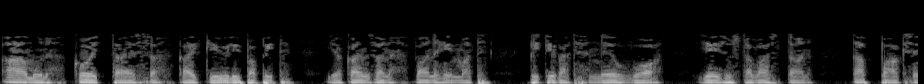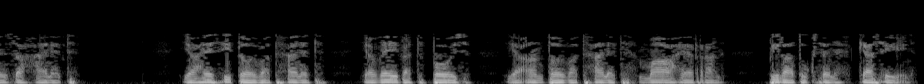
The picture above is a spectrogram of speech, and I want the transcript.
aamun koittaessa kaikki ylipapit ja kansan vanhimmat pitivät neuvoa Jeesusta vastaan tappaaksensa hänet. Ja he sitoivat hänet ja veivät pois ja antoivat hänet maaherran Pilatuksen käsiin.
